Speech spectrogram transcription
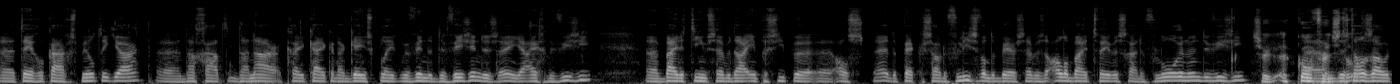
uh, tegen elkaar gespeeld dit jaar. Uh, dan gaat daarna kan je kijken naar games played within the division, dus uh, je eigen divisie. beide teams hebben daar in principe, als de Packers zouden verliezen van de Bears, hebben ze allebei twee wedstrijden verloren in hun divisie. Sorry, conference Dus dan zou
